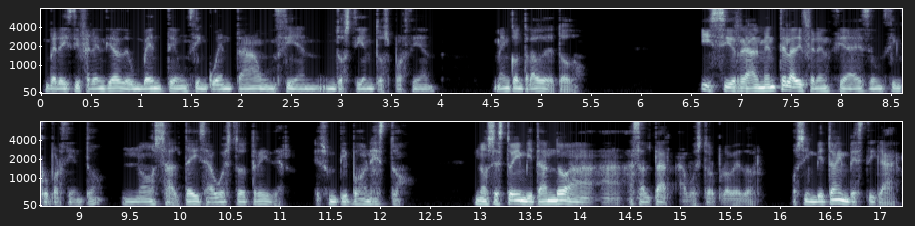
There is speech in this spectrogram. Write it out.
Veréis diferencias de un 20, un 50, un 100, un 200%. Me he encontrado de todo. Y si realmente la diferencia es de un 5%, no saltéis a vuestro trader. Es un tipo honesto. No os estoy invitando a, a, saltar a vuestro proveedor. Os invito a investigar,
